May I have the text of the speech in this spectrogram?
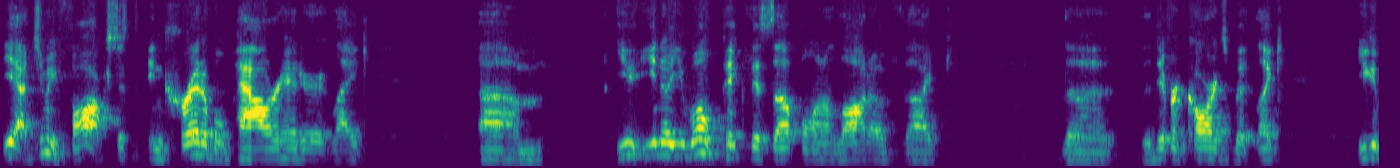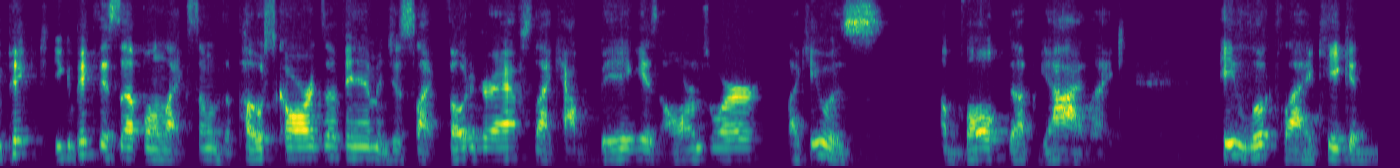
yeah, Jimmie Foxx, just incredible power hitter. Like, um, you you know you won't pick this up on a lot of like the the different cards, but like you can pick you can pick this up on like some of the postcards of him and just like photographs, like how big his arms were. Like he was a bulked up guy. Like he looked like he could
